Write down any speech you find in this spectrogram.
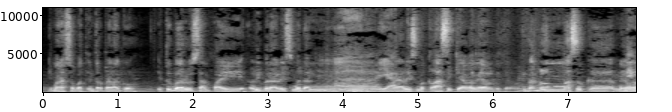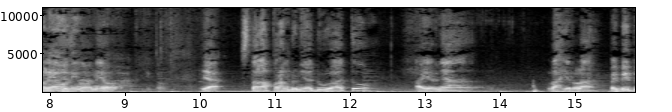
Gimana sobat Interpelago? Itu baru sampai liberalisme dan Ah, iya. realisme klasik ya, Bang ya? Betul, betul. Kita belum masuk ke neo neo neorealis, neo, neo-neo. Nah, gitu. Ya, setelah Perang Dunia II tuh akhirnya lahirlah PBB.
